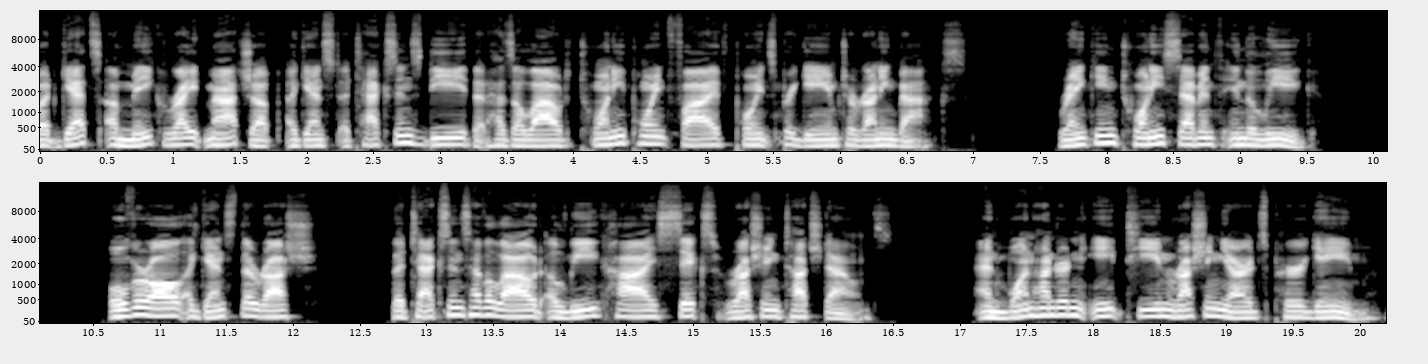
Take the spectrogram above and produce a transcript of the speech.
but gets a make right matchup against a Texans D that has allowed 20.5 points per game to running backs, ranking 27th in the league. Overall, against the rush, the Texans have allowed a league high six rushing touchdowns and 118 rushing yards per game.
